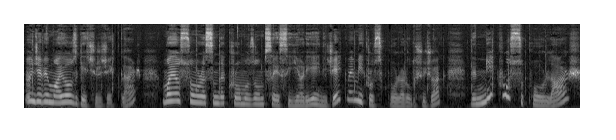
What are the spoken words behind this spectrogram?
önce bir mayoz geçirecekler. Mayoz sonrasında kromozom sayısı yarıya inecek ve mikrosporlar oluşacak. Ve mikrosporlar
